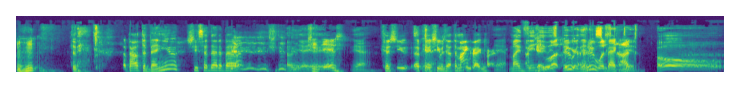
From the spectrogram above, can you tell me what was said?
Mm-hmm. about the venue. She said that about Yeah, yeah, yeah, she did. Oh yeah, yeah, She yeah. did? Yeah, because she okay. She was at the Mindcrack party. yeah. My venue what? is bigger Who- than who was not? expected. Oh,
